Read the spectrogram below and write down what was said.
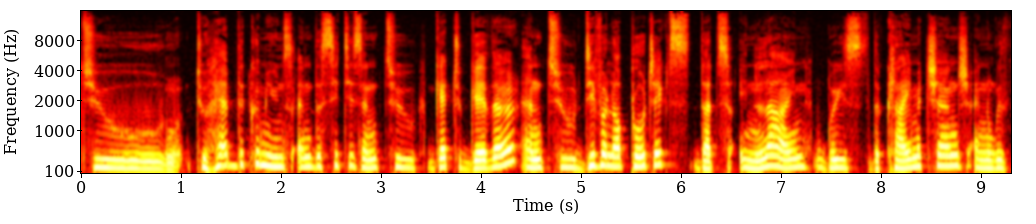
to to help the communes and the citizens to get together and to develop projects that's in line with the climate change and with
